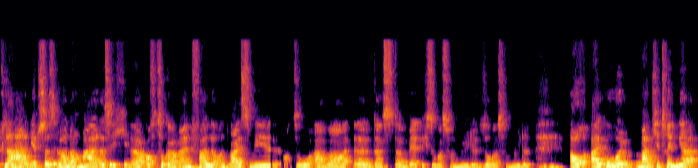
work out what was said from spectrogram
klar gibt es das immer noch mal, dass ich äh, auf Zucker reinfalle und Weißmehl und so, aber äh, das, dann werde ich sowas von müde, sowas von müde. Auch Alkohol, manche trinken ja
